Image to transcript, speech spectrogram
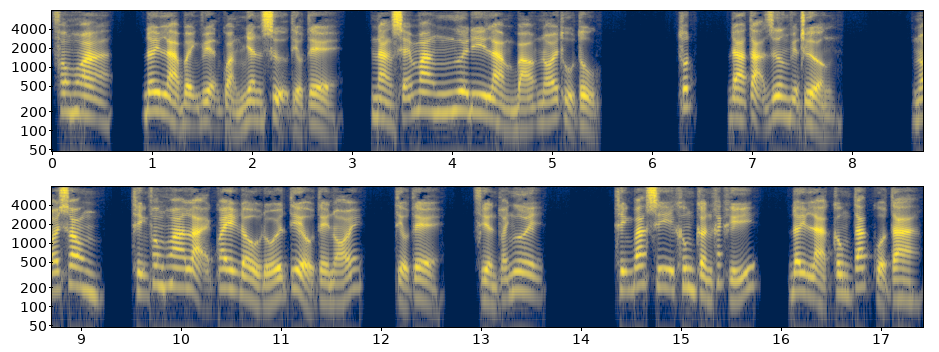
Phong Hoa, đây là bệnh viện quản nhân sự tiểu tề, nàng sẽ mang ngươi đi làm báo nói thủ tục. Tốt, đà tạ Dương viện trưởng. Nói xong, Thịnh Phong Hoa lại quay đầu đối tiểu tề nói, tiểu tề, phiền thoái ngươi. Thịnh bác sĩ không cần khách khí, đây là công tác của ta.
